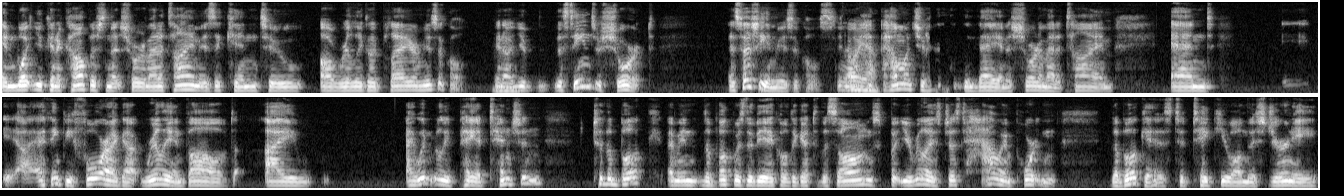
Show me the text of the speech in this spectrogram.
and what you can accomplish in that short amount of time is akin to a really good play or musical. You know, mm-hmm. you, the scenes are short especially in musicals. You know, oh, yeah. how much you have to convey in a short amount of time. And I think before I got really involved, I I wouldn't really pay attention to the book. I mean, the book was the vehicle to get to the songs, but you realize just how important the book is to take you on this journey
